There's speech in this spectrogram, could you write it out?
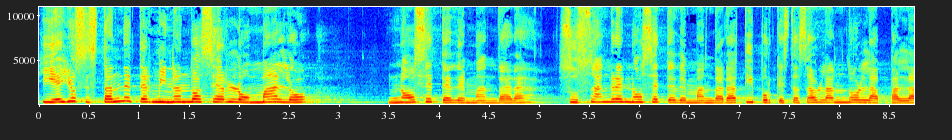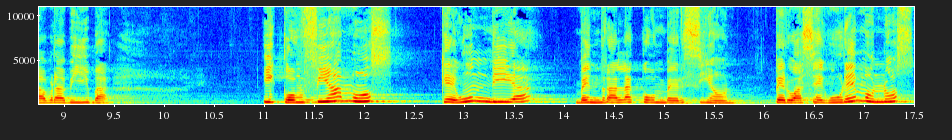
y ellos están determinando hacer lo malo, no se te demandará. Su sangre no se te demandará a ti porque estás hablando la palabra viva. Y confiamos que un día vendrá la conversión, pero asegurémonos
